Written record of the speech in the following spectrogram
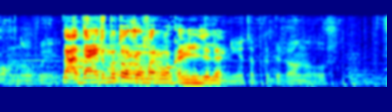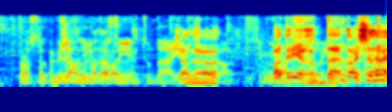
Ну вы... А, да, это мы тоже у Мармока видели. Нет, я пробежал на лошадь. Просто Вы побежал не по дороге. не туда. Щас я что, типа, Подрежут, я- да, точно.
